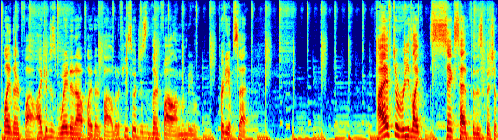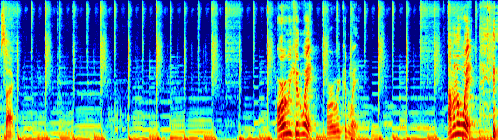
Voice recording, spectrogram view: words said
Play third file. I could just wait it out, play third file. But if he switches to third file, I'm going to be pretty upset. I have to read like six head for this bishop sack. Or we could wait. Or we could wait. I'm gonna wait.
